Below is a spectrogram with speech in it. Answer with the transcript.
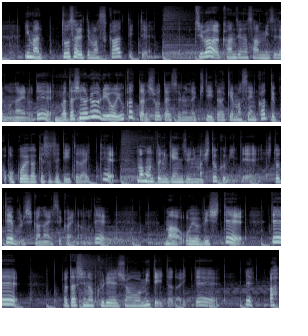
「今どうされてますか?」って言ってうちは完全な3密でもないので、うん、私の料理をよかったら招待するので来ていただけませんか？ってお声がけさせていただいてまあ本当に厳重にまあ1組で1テーブルしかない世界なのでまあお呼びしてで私のクリエーションを見ていただいてであ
